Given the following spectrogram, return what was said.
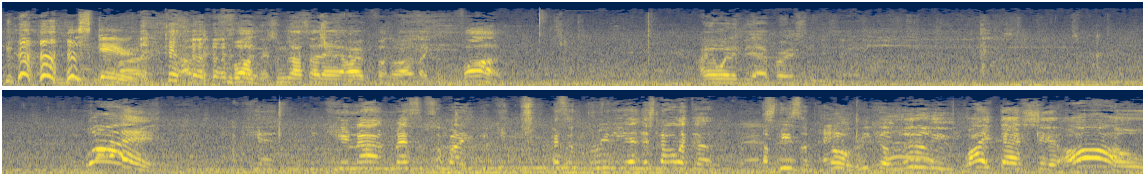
Scared. Fuck. As soon as I saw that article, I was like, fuck. I didn't want to be that person. What? You cannot mess up somebody. It's a 3D. It's not like a, a piece of paper. Bro, he can literally wipe that shit off.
